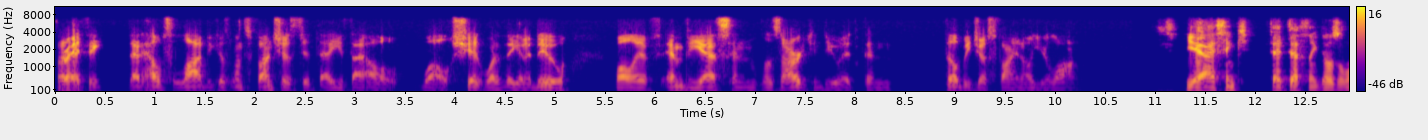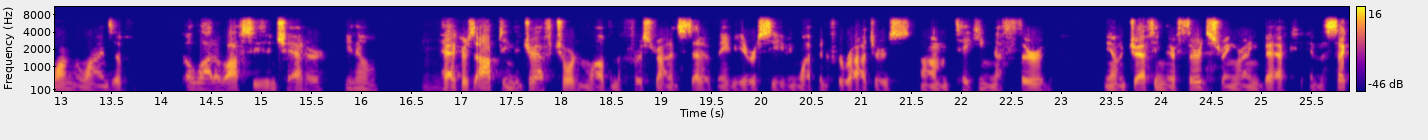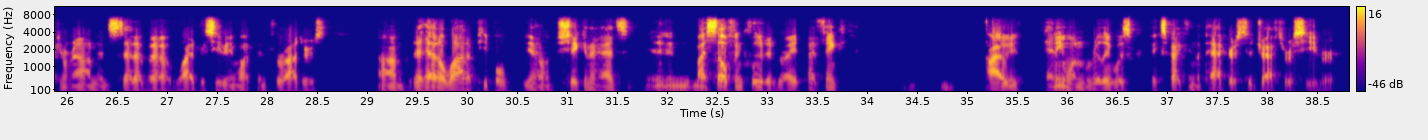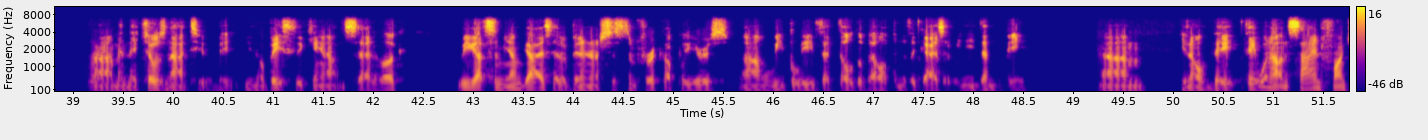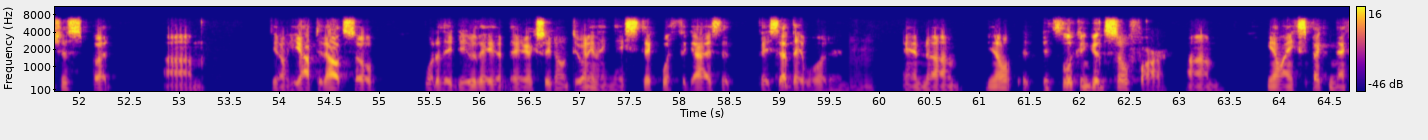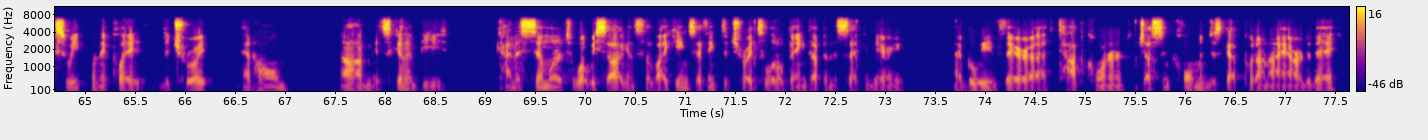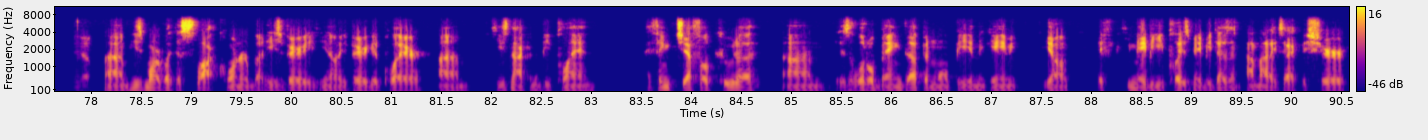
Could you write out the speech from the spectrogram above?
but right. I think that helps a lot because once Funchess did that, you thought, oh, well, shit, what are they gonna do? Well, if MVS and Lazard can do it, then they'll be just fine all year long. Yeah, I think that definitely goes along the lines of a lot of offseason chatter. You know, Mm-hmm. Packers opting to draft Jordan Love in the first round instead of maybe a receiving weapon for Rodgers. Um, taking a third, you know, drafting their third string running back in the second round instead of a wide receiving weapon for Rodgers. Um, it had a lot of people, you know, shaking their heads, and myself included. Right? I think I anyone really was expecting the Packers to draft a receiver, right. um, and they chose not to. They, you know, basically came out and said, "Look, we got some young guys that have been in our system for a couple years. Um, we believe that they'll develop into the guys that we need them to be. Um, you know, they, they went out and signed Funchess, but, um, you know, he opted out. So what do they do? They, they actually don't do anything. They stick with the guys that they said they would. And, mm-hmm. and, um, you know, it, it's looking good so far. Um, you know, I expect next week when they play Detroit at home, um, it's going to be kind of similar to what we saw against the Vikings. I think Detroit's a little banged up in the secondary. I believe their uh, top corner, Justin Coleman, just got put on IR today. Yep. Um, he's more of like a slot corner, but he's very, you know, he's a very good player. Um, he's not going to be playing. I think Jeff Okudah um, is a little banged up and won't be in the game. You know, if he maybe he plays, maybe he doesn't. I'm not exactly sure,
